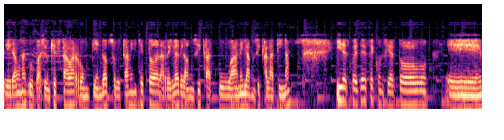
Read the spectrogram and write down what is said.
era una agrupación que estaba rompiendo absolutamente todas las reglas de la música cubana y la música latina. Y después de ese concierto eh,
